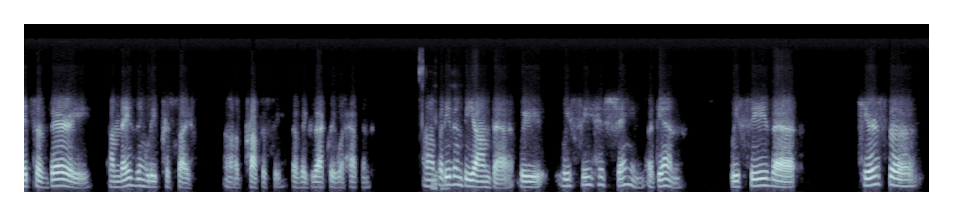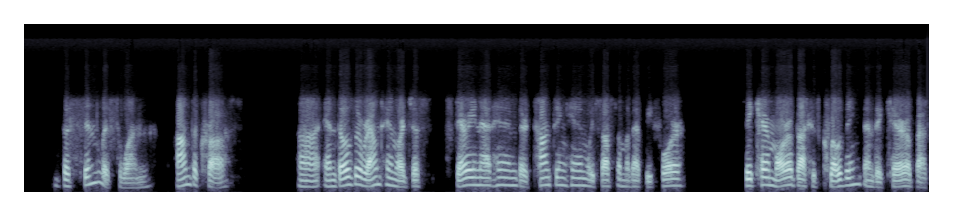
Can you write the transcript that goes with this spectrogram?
It's a very amazingly precise uh, prophecy of exactly what happened. Uh, But even beyond that, we we see his shame again we see that here's the the sinless one on the cross, uh, and those around him are just staring at him. They're taunting him. We saw some of that before. They care more about his clothing than they care about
